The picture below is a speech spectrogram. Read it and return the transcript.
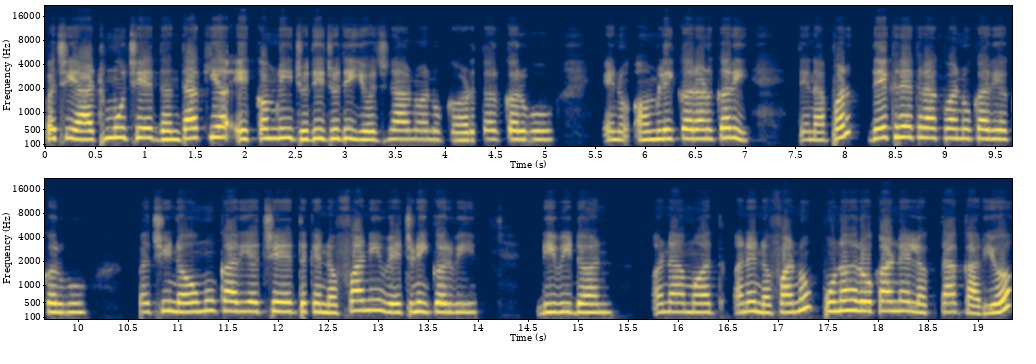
પછી આઠમું છે, ધંધાકીય એકમની જુદી જુદી યોજનાઓનું ઘડતર કરવું. એનું અમલીકરણ કરી તેના પર દેખરેખ રાખવાનું કાર્ય કરવું. પછી નવમું કાર્ય છે, તો કે નફાની વેચણી કરવી. ડિવિડન્ડ, અનામત અને નફાનું પુનઃરોકાણને લગતા કાર્યો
